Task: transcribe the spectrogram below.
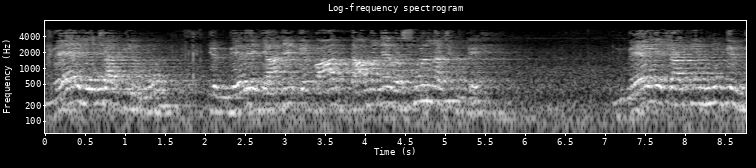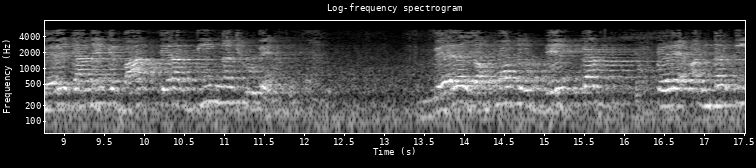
میں یہ چاہتی ہوں کہ میرے جانے کے بعد دامن رسول نہ چھوٹے۔ میں یہ چاہتی ہوں کہ میرے جانے کے بعد تیرا دین نہ چھوٹے۔ میرے زخموں کو دیکھ کر تیرے اندر کی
